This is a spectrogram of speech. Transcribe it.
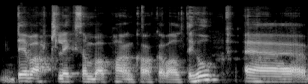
det vart liksom bara pannkaka av alltihop. Eh,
